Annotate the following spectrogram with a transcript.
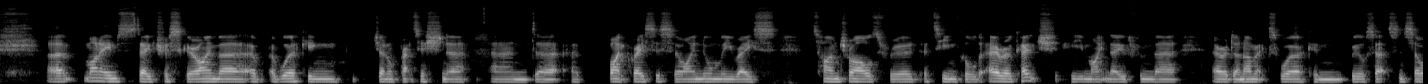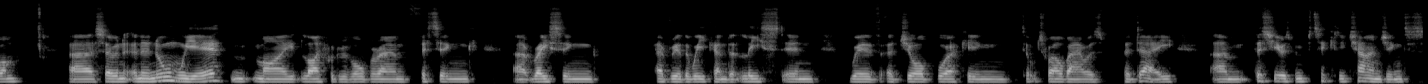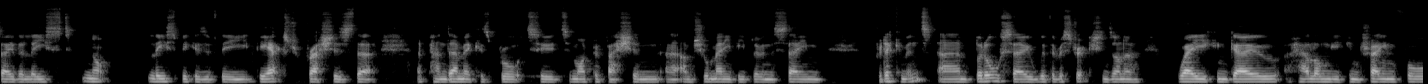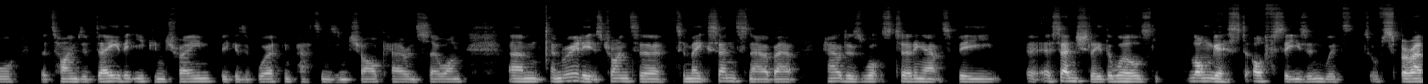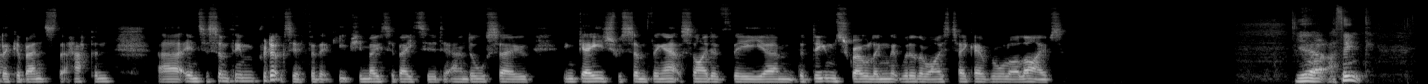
uh, my name's Dave Triska. I'm a, a working general practitioner and uh, a bike racer. So, I normally race time trials for a, a team called Aero Coach, who you might know from their aerodynamics work and wheel sets and so on. Uh, so in, in, a normal year, my life would revolve around fitting, uh, racing every other weekend at least in with a job working 12 hours per day. Um, this year has been particularly challenging to say the least, not least because of the the extra pressures that a pandemic has brought to to my profession. Uh, I'm sure many people are in the same predicament, um, but also with the restrictions on a where you can go, how long you can train for, the times of day that you can train because of working patterns and childcare and so on. Um, and really, it's trying to to make sense now about how does what's turning out to be essentially the world's longest off season with sort of sporadic events that happen uh, into something productive that keeps you motivated and also engaged with something outside of the um, the doom scrolling that would otherwise take over all our lives. Yeah, I think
